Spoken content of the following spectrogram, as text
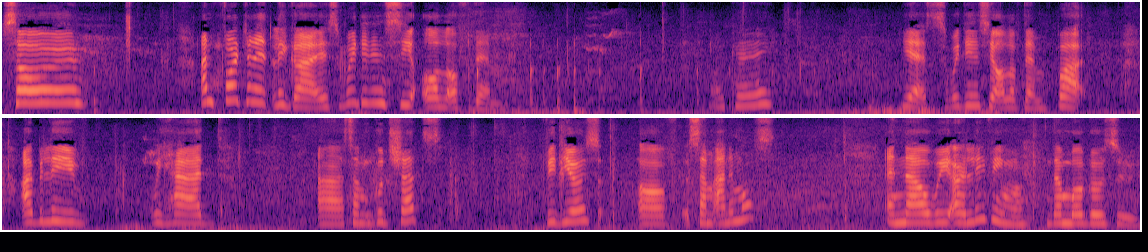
So, unfortunately, guys, we didn't see all of them. Okay? Yes, we didn't see all of them, but I believe we had uh, some good shots, videos of some animals. And now we are leaving the Mogo Zoo.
